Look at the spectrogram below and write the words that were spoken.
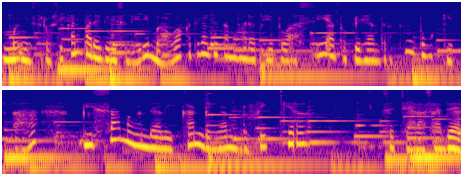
menginstruksikan pada diri sendiri bahwa ketika kita menghadapi situasi atau pilihan tertentu kita bisa mengendalikan dengan berpikir secara sadar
